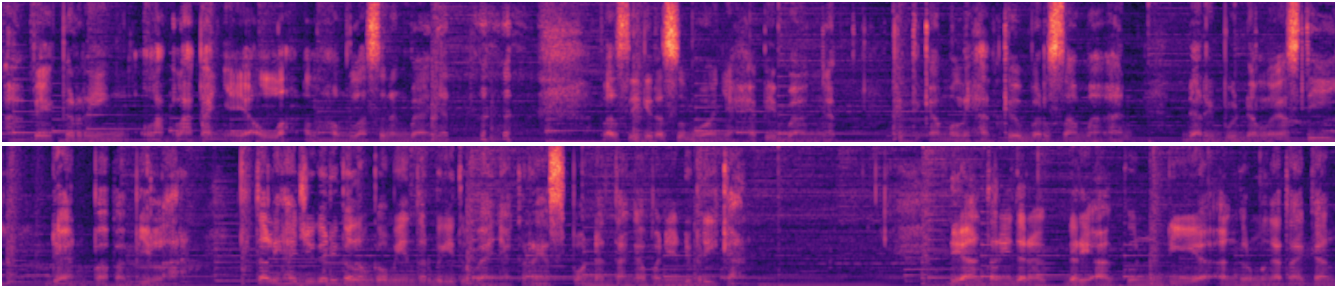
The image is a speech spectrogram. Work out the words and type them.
abe kering lak-lakannya ya Allah, Alhamdulillah senang banget. Pasti kita semuanya happy banget ketika melihat kebersamaan dari Bunda Lesti dan Papa Bilar. Kita lihat juga di kolom komentar begitu banyak respon dan tanggapan yang diberikan. Di antaranya dari, dari akun dia Anggur mengatakan,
